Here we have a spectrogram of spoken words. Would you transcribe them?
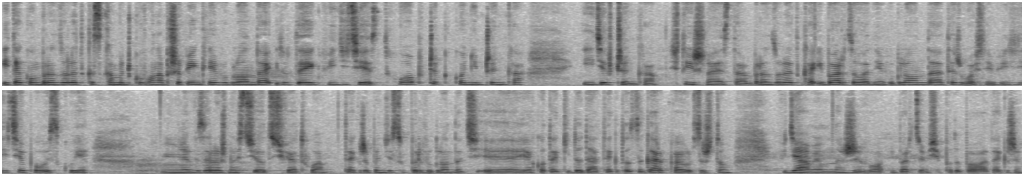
I taką bransoletkę z kamyczków, ona przepięknie wygląda i tutaj jak widzicie jest chłopczyk, koniczynka i dziewczynka. Śliczna jest ta bransoletka i bardzo ładnie wygląda. Też właśnie widzicie, połyskuje mm, w zależności od światła. Także będzie super wyglądać e, jako taki dodatek do zegarka. Już zresztą widziałam ją na żywo i bardzo mi się podobała. Także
